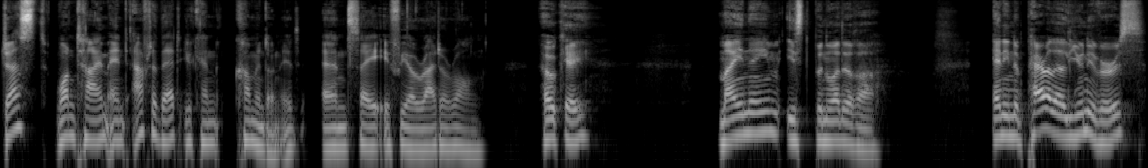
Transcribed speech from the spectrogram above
just one time, and after that you can comment on it and say if we are right or wrong. Okay. My name is Benoit Derat, and in a parallel universe,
